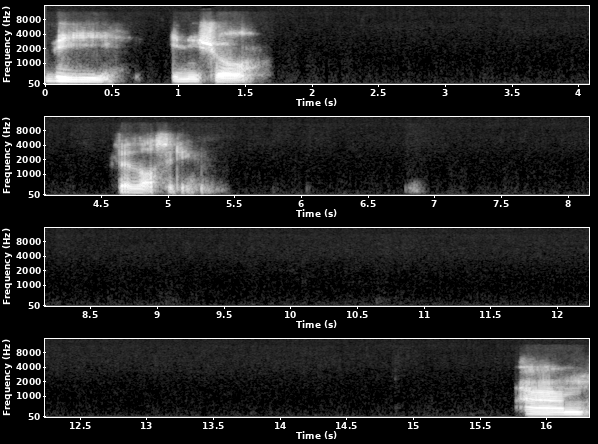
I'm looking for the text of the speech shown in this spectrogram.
the initial velocity. Um,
